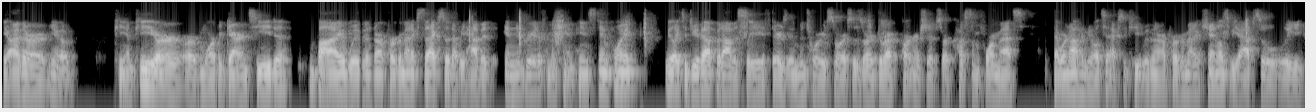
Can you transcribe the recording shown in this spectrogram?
you know, either you know PMP or or more of a guaranteed buy within our programmatic stack so that we have it integrated from a campaign standpoint we like to do that. But obviously, if there's inventory sources or direct partnerships or custom formats that we're not going to be able to execute within our programmatic channels, we absolutely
